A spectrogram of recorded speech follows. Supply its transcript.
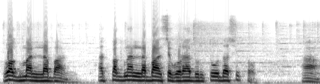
Huwag manlaban. At pag nanlaban, siguradong tudas ito. Ah,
